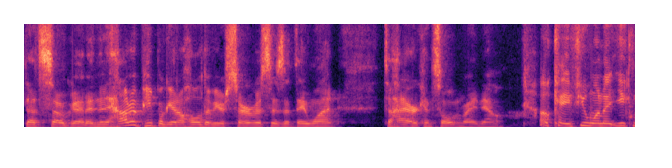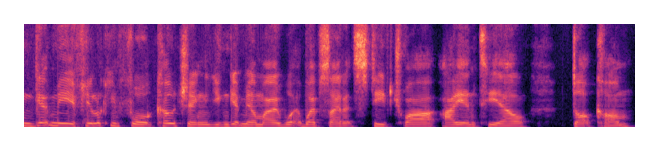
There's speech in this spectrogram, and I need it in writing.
That's so good. And then how do people get a hold of your services if they want to hire a consultant right now? Okay, if you want to, you can get me, if you're looking for coaching, you can get me on my w- website at stevechua.intl.com.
